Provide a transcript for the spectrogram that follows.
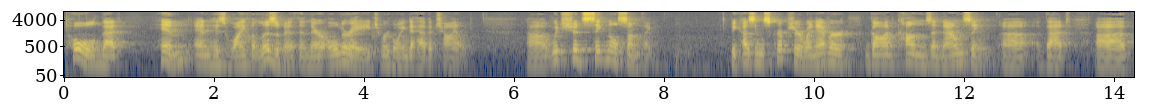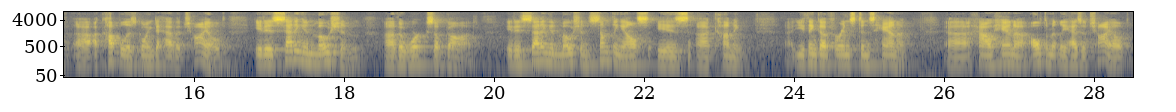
told that him and his wife Elizabeth, in their older age, were going to have a child, uh, which should signal something. Because in Scripture, whenever God comes announcing uh, that uh, uh a couple is going to have a child, it is setting in motion uh, the works of God. It is setting in motion something else is uh, coming. Uh, you think of, for instance, Hannah, uh, how Hannah ultimately has a child,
